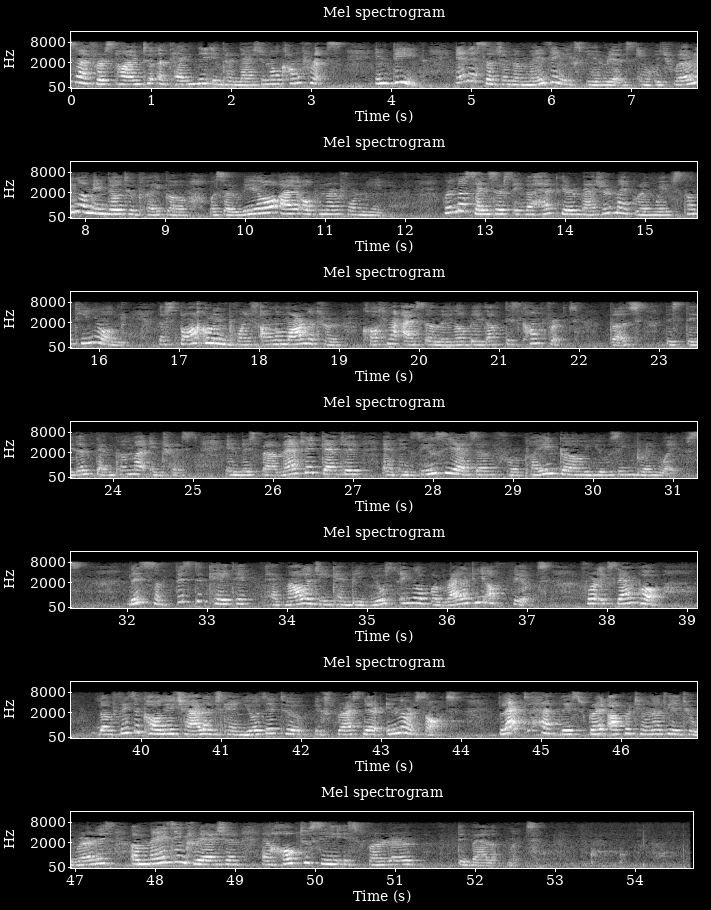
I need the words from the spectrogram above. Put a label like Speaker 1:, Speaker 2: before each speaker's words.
Speaker 1: is my first time to attend the international conference. Indeed, it is such an amazing experience in which wearing a Mindo to play Go was a real eye-opener for me. When the sensors in the headgear measured my brainwaves continually, the sparkling points on the monitor caused my eyes a little bit of discomfort. But this didn't dampen my interest in this biometric gadget and enthusiasm for playing Go using brainwaves. This sophisticated technology can be used in a variety of fields. For example, the physically challenged can use it to express their inner thoughts. Glad to have this great opportunity to wear this amazing creation and hope to see its further development.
